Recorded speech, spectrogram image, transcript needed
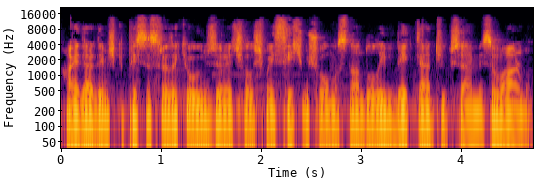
Haydar demiş ki PES'in sıradaki oyun üzerine çalışmayı seçmiş olmasından dolayı bir beklenti yükselmesi var mı?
